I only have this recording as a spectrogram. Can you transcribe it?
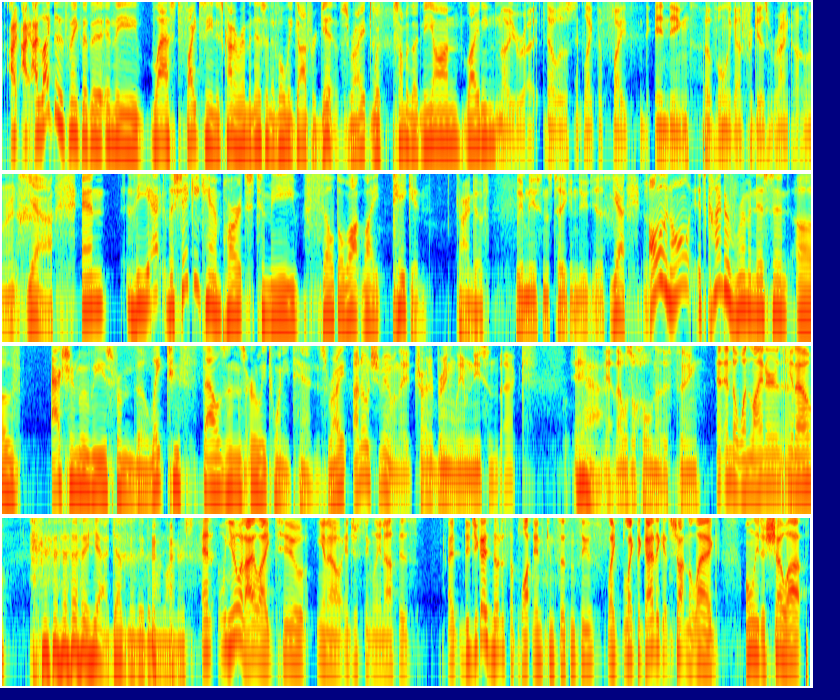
I, I, I like to think that the in the last fight scene is kind of reminiscent of Only God Forgives, right? With some of the neon lighting. No, you're right. That was like the fight, the ending of Only God Forgives with Ryan Gosling, right? Yeah, and the the shaky cam parts to me felt a lot like Taken, kind of. Liam Neeson's taken, dude. Yes. Yeah. All in all, it's kind of reminiscent of action movies from the late 2000s, early 2010s, right? I know what you mean when they try to bring Liam Neeson back. Yeah. yeah, that was a whole nother thing. and, and the one-liners, Yeah. you know. yeah, definitely the one-liners. And you know what I like too, you know, interestingly enough, is I, did you guys notice the plot inconsistencies? Like like the guy that gets shot in the leg, only to show up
